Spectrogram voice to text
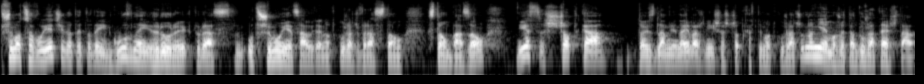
przymocowujecie go do tej, do tej głównej rury, która utrzymuje cały ten odkurzacz wraz z tą, z tą bazą. Jest szczotka to jest dla mnie najważniejsza szczotka w tym odkurzaczu. No nie, może ta duża też, ta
